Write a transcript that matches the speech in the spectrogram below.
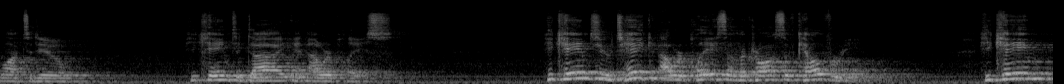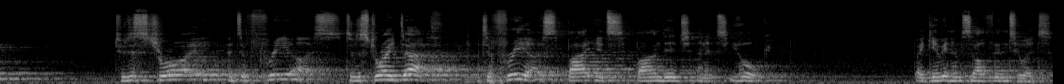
want to do. He came to die in our place. He came to take our place on the cross of Calvary. He came to destroy and to free us, to destroy death, to free us by its bondage and its yoke, by giving himself into it.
